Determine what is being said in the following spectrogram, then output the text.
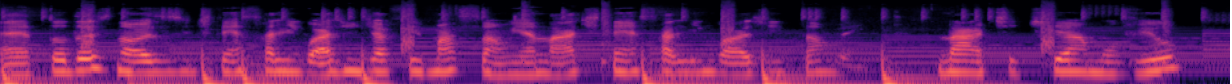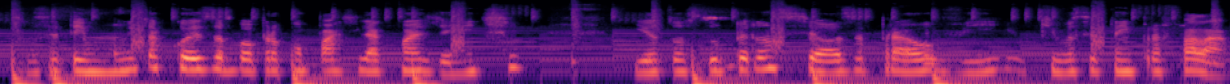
É, todas nós a gente tem essa linguagem de afirmação e a Nath tem essa linguagem também. Nath, te amo, viu? Você tem muita coisa boa para compartilhar com a gente e eu tô super ansiosa para ouvir o que você tem para falar.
